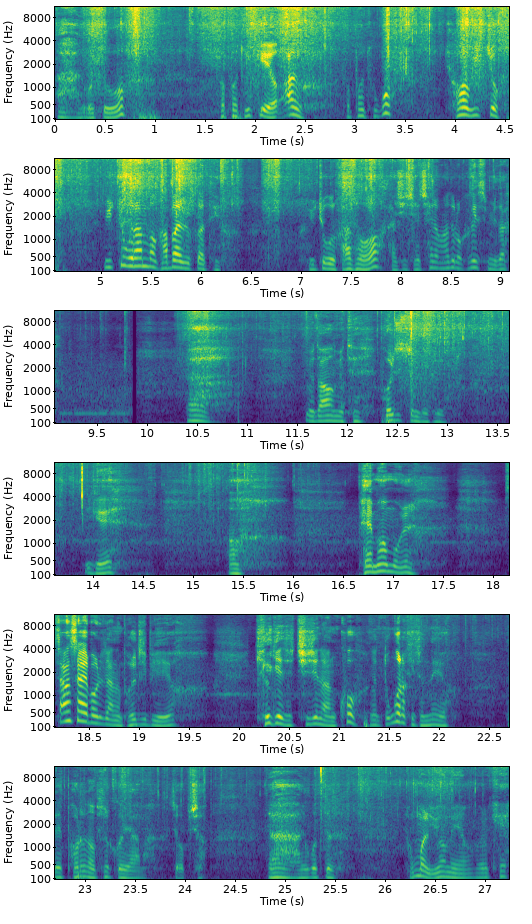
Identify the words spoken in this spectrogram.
아, 이것도 덮어둘게요. 아유, 덮어두고 저 위쪽 위쪽을 한번 가봐야 될 것 같아요. 위쪽으로 가서 다시 재촬영하도록 하겠습니다. 야, 요 나무 밑에 벌집 좀 보세요. 이게 어, 뱀허물 쌍쌀벌이라는 벌집이에요. 길게 지지는 않고 그냥 동그랗게 졌네요. 내 벌은 없을 거예요 아마 저 없죠 야 이것들 정말 위험해요 이렇게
